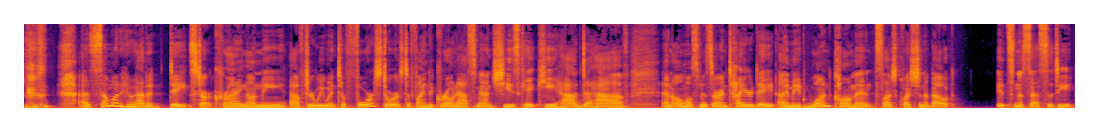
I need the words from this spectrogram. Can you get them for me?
as someone who had a date start crying on me after we went to four stores to find a grown ass man cheesecake he had to have and almost missed our entire date, I made one comment slash question about its necessity.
